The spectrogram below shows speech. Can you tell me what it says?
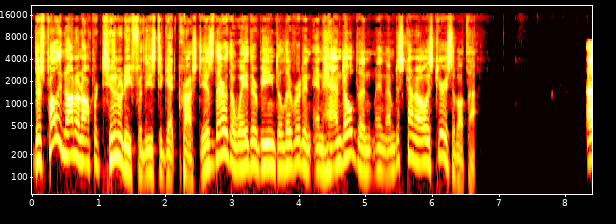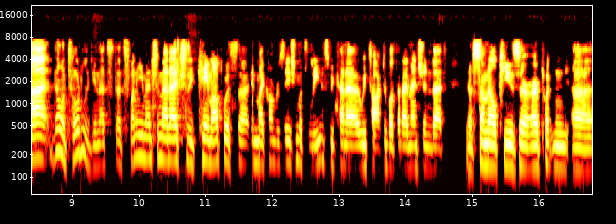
there's probably not an opportunity for these to get crushed, is there? The way they're being delivered and, and handled, and, and I'm just kind of always curious about that. Uh, no, totally, Dean. That's that's funny you mentioned that. I actually came up with uh, in my conversation with Leeds. We kind of we talked about that. I mentioned that you know some LPs are, are putting uh,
